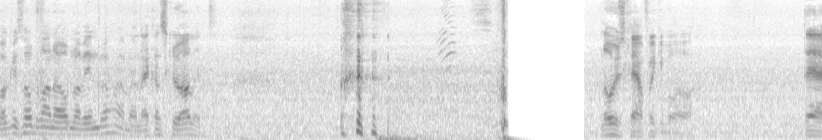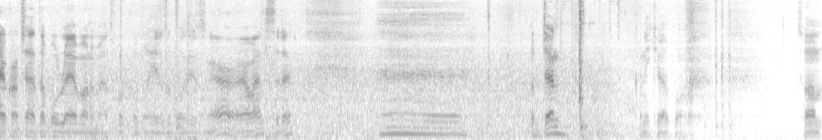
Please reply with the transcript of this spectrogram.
var ikke så bra når jeg åpna vinduet her, men jeg kan skru av litt. Nå husker jeg iallfall ikke hvor jeg var. Det er jo kanskje et av problemene med at folk kommer og hilser på og sier sånn Ja, ja vel, se det. Uh, og den kan ikke være på. Sånn.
